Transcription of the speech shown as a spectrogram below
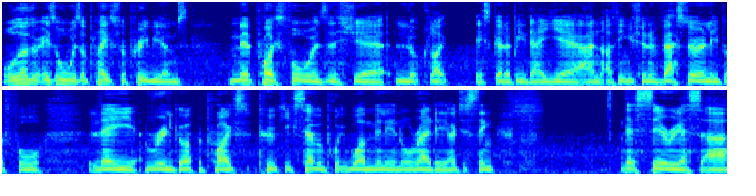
although there is always a place for premiums, mid price forwards this year look like it's going to be their year. And I think you should invest early before they really go up in price. Pukki 7.1 million already. I just think there's serious uh,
